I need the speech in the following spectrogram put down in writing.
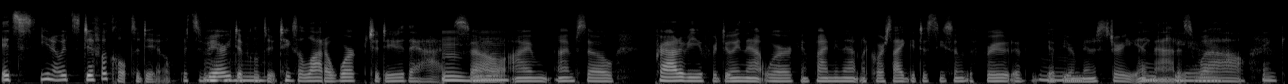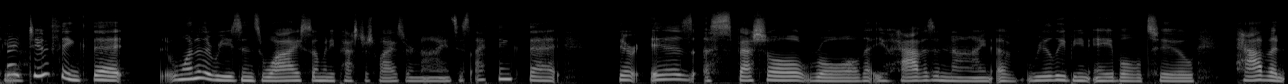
it's you know it's difficult to do it's very mm-hmm. difficult to it takes a lot of work to do that mm-hmm. so i'm i'm so proud of you for doing that work and finding that and of course i get to see some of the fruit of, mm. of your mm. ministry in Thank that you. as well Thank you. But i do think that one of the reasons why so many pastors' wives are nines is I think that there is a special role that you have as a nine of really being able to have an,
